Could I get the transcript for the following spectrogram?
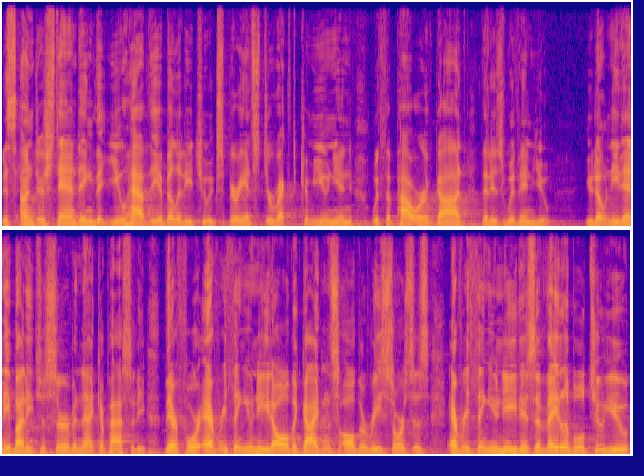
This understanding that you have the ability to experience direct communion with the power of God that is within you. You don't need anybody to serve in that capacity. Therefore, everything you need, all the guidance, all the resources, everything you need is available to you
